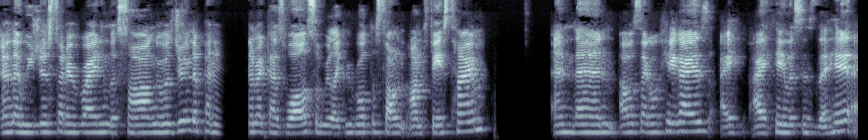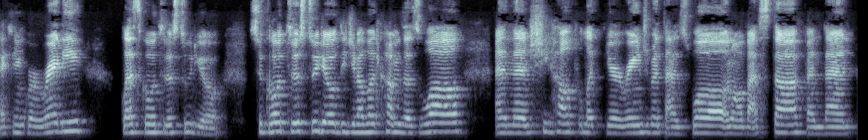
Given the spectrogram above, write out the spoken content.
and then we just started writing the song. It was during the pandemic as well, so we like we wrote the song on Facetime, and then I was like, okay, guys, I I think this is the hit. I think we're ready. Let's go to the studio. So go to the studio. DJ Velvet comes as well, and then she helped with like the arrangement as well and all that stuff, and then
